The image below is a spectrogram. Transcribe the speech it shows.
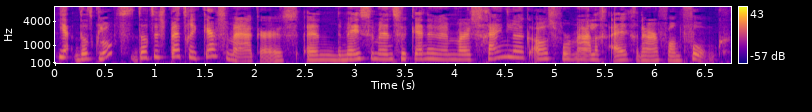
Ja, dat klopt. Dat is Patrick Kersenmakers. En de meeste mensen kennen hem waarschijnlijk als voormalig eigenaar van Vonk.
